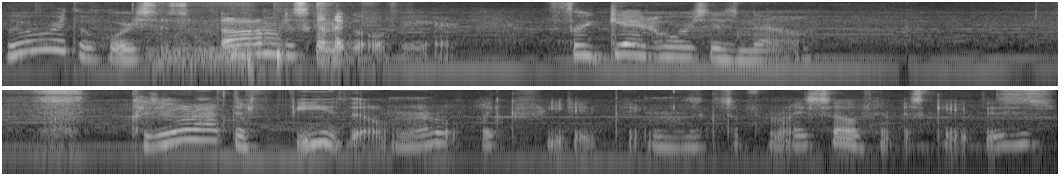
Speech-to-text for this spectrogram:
Where were the horses? Oh, I'm just gonna go over here. Forget horses now. Because you're gonna have to feed them. I don't like feeding things except for myself in this game. This is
